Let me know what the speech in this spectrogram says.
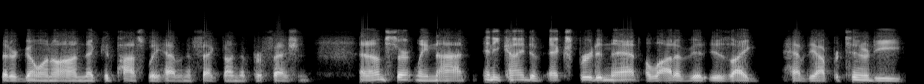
that are going on that could possibly have an effect on the profession. And I'm certainly not any kind of expert in that. A lot of it is I have the opportunity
